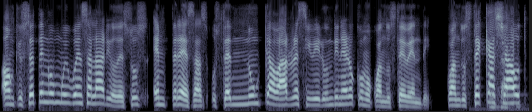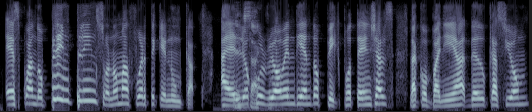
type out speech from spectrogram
aunque usted tenga un muy buen salario de sus empresas, usted nunca va a recibir un dinero como cuando usted vende. Cuando usted cash out es cuando plin plin sonó más fuerte que nunca. A él le ocurrió vendiendo Peak Potentials, la compañía de educación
